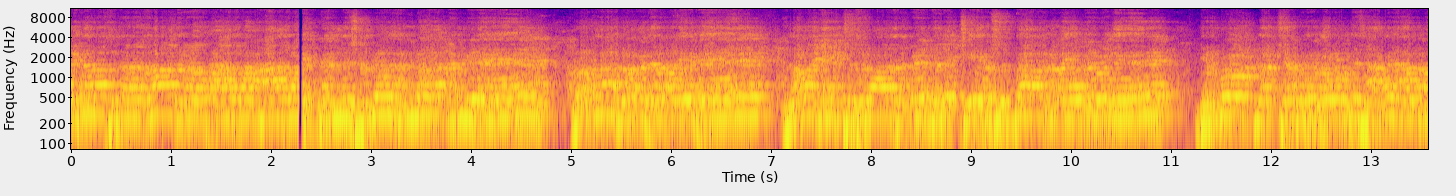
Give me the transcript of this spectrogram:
వితర రంగో లోక లోక లవణే క్షీర శుద్ధ నవయ దింబో లక్ష గౌరవ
